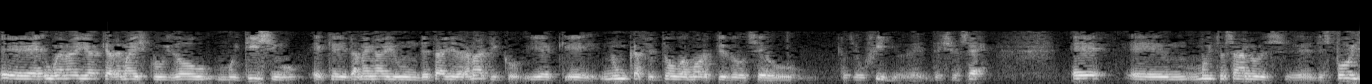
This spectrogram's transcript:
eh, unha naia que ademais cuidou moitísimo e que tamén hai un detalle dramático e é que nunca aceptou a morte do seu, do seu fillo de, de Xosé e eh, moitos anos eh, eh despois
